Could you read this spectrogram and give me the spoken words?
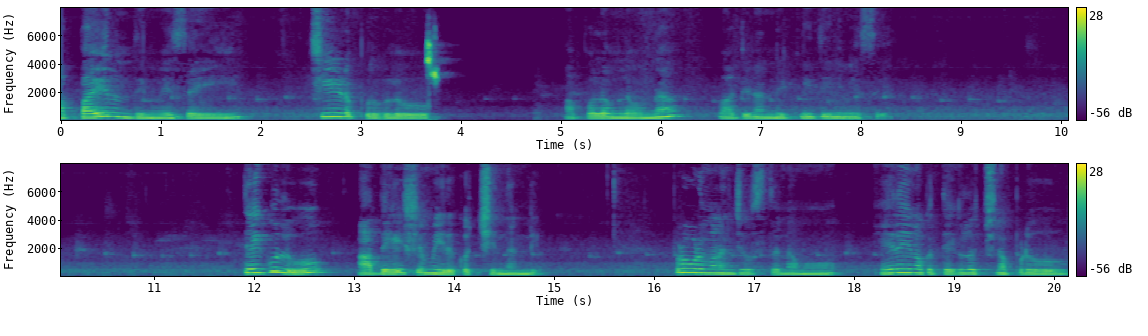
ఆ పైరును తినివేశాయి. చీడ పురుగులు ఆ పొలంలో ఉన్న వాటిని అన్నిటినీ తినివేసాయి తెగులు ఆ దేశం మీదకి వచ్చిందండి ఇప్పుడు కూడా మనం చూస్తున్నాము ఏదైనా ఒక తెగులు వచ్చినప్పుడు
